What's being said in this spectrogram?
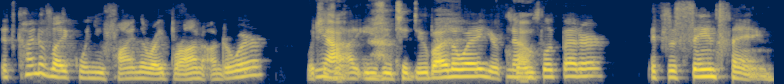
it's kind of like when you find the right bra and underwear, which is not easy to do, by the way. Your No. clothes look better. It's the same thing,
